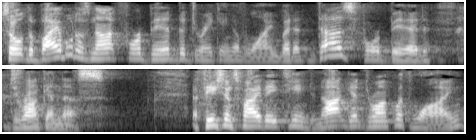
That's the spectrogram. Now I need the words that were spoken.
So the Bible does not forbid the drinking of wine, but it does forbid drunkenness. Ephesians 5:18 Do not get drunk with wine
